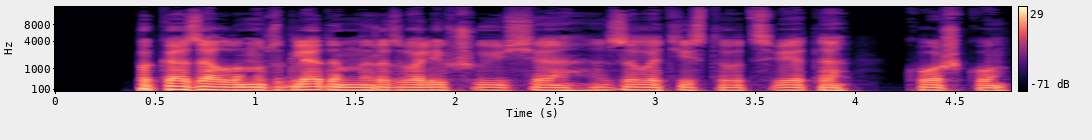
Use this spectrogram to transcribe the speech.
— показал он взглядом на развалившуюся золотистого цвета кошку.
